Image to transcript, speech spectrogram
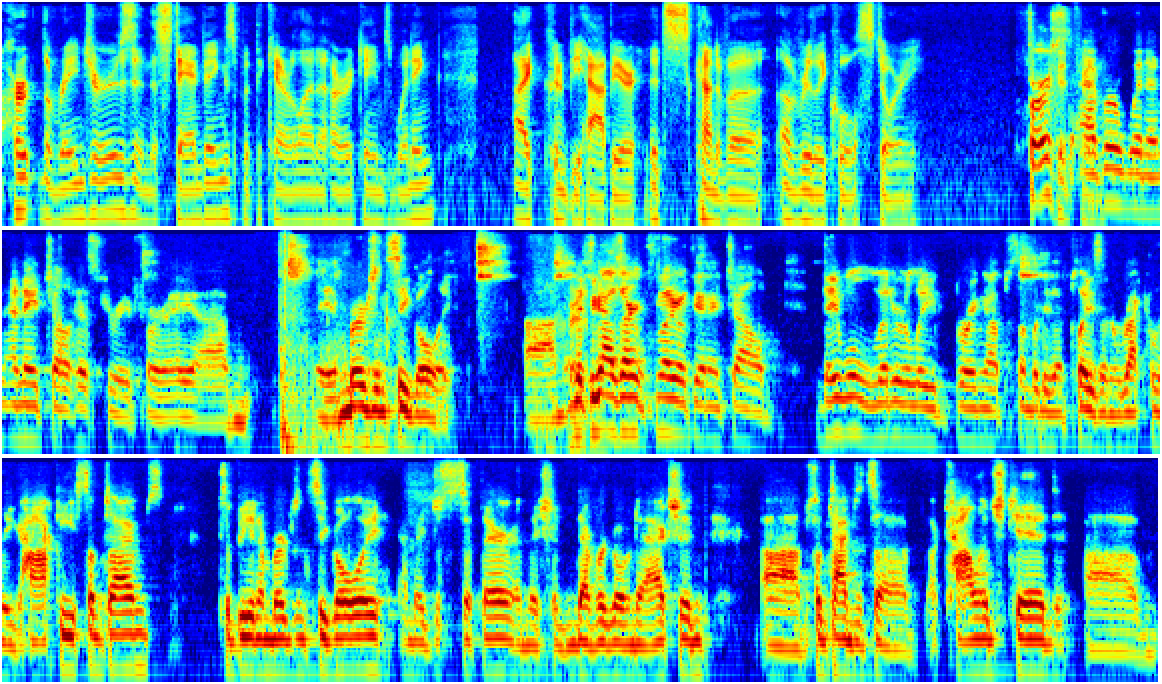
hurt the Rangers in the standings with the Carolina Hurricanes winning. I couldn't be happier. It's kind of a, a really cool story. First ever win in NHL history for a um, a emergency goalie. Um, and if you guys aren't familiar with the NHL, they will literally bring up somebody that plays in rec league hockey sometimes to be an emergency goalie, and they just sit there and they should never go into action. Um, sometimes it's a, a college kid. Um,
